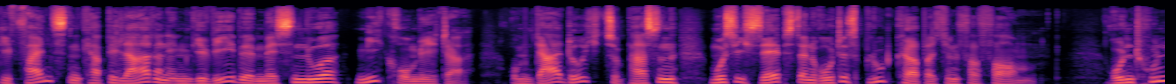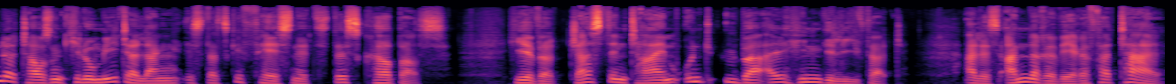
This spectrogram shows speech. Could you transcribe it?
Die feinsten Kapillaren im Gewebe messen nur Mikrometer. Um da durchzupassen, muss sich selbst ein rotes Blutkörperchen verformen. Rund 100.000 Kilometer lang ist das Gefäßnetz des Körpers. Hier wird just in time und überall hingeliefert. Alles andere wäre fatal.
